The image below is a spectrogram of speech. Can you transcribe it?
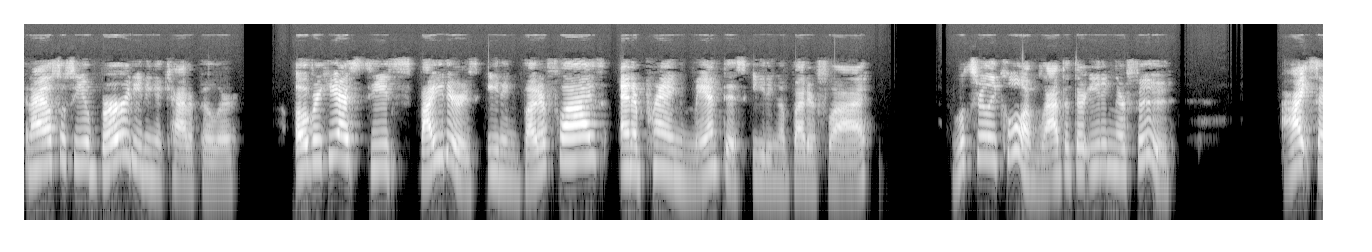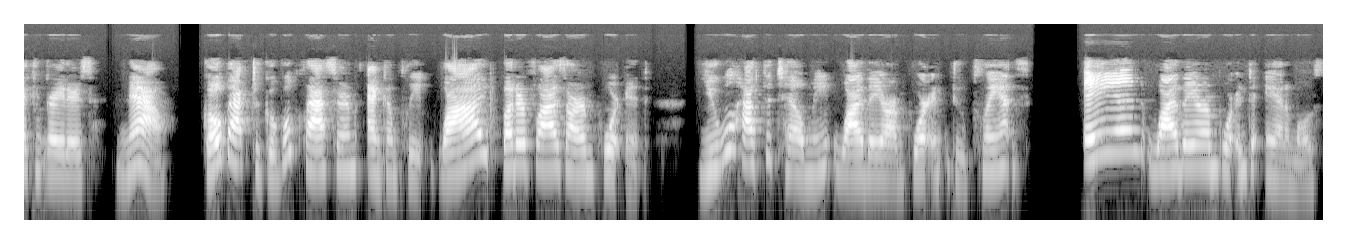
And I also see a bird eating a caterpillar. Over here I see spiders eating butterflies and a praying mantis eating a butterfly. It looks really cool. I'm glad that they're eating their food. All right, second graders, now go back to Google Classroom and complete why butterflies are important you will have to tell me why they are important to plants and why they are important to animals.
